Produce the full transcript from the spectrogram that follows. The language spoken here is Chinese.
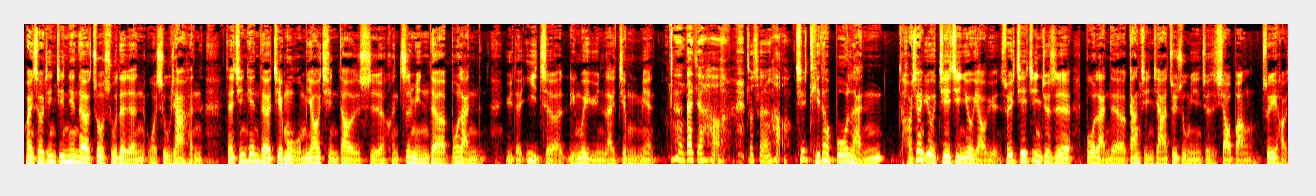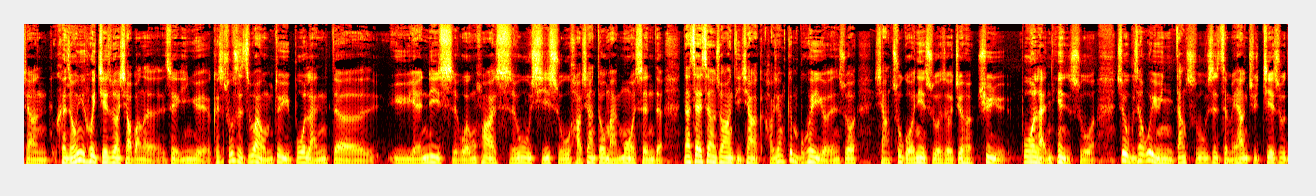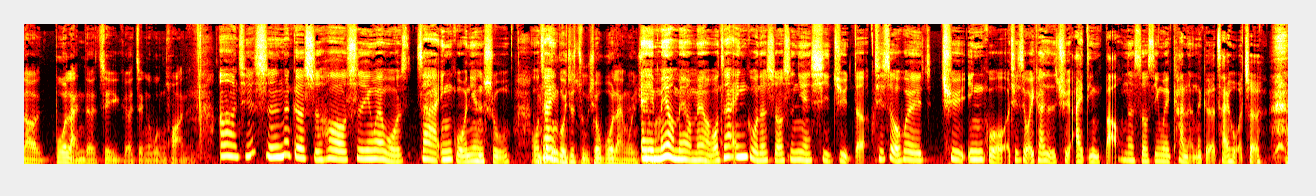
欢迎收听今天的做书的人，我是吴嘉恒。在今天的节目，我们邀请到的是很知名的波兰语的译者林蔚云来节目里面。大家好，主持人好。其实提到波兰，好像又接近又遥远。所以接近就是波兰的钢琴家最著名就是肖邦，所以好像很容易会接触到肖邦的这个音乐。可是除此之外，我们对于波兰的语言、历史、文化、食物、习俗，好像都蛮陌生的。那在这样状况底下，好像更不会有人说想出国念书的时候就去波兰念书。所以我不知道魏云，你当初是怎么样去接触到波兰的这个整个文化呢？嗯、呃，其实那个时候是因为我在英国念书，我在，在英国就主修波兰文学。哎，没有没有没有，我在英国的时候是念戏剧的。其实我会。去英国，其实我一开始去爱丁堡，那时候是因为看了那个《猜火车》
